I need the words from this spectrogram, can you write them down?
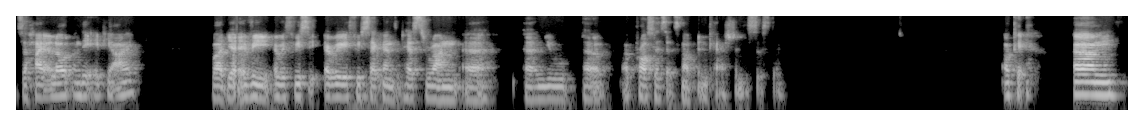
it's a higher load on the API. But yeah, every every three every three seconds, it has to run a, a new uh, a process that's not been cached in the system. Okay. Um,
